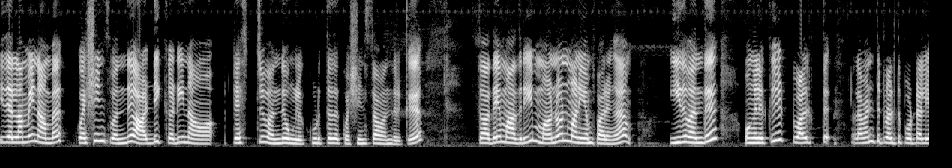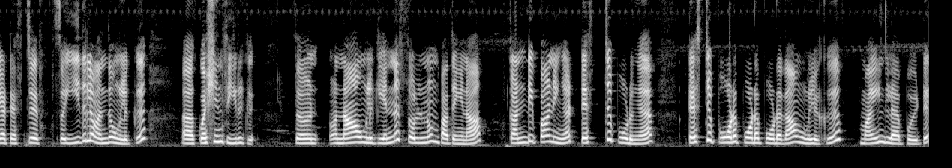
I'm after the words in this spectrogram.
இது எல்லாமே நம்ம கொஷின்ஸ் வந்து அடிக்கடி நான் டெஸ்ட்டு வந்து உங்களுக்கு கொடுத்த கொஷின்ஸ் தான் வந்திருக்கு. ஸோ அதே மாதிரி மனோன்மணியம் பாருங்கள் இது வந்து உங்களுக்கு டுவெல்த்து லெவன்த்து டுவெல்த்து போட்ட இல்லையா டெஸ்ட்டு ஸோ இதில் வந்து உங்களுக்கு கொஷின்ஸ் இருக்குது ஸோ நான் உங்களுக்கு என்ன சொல்லணும்னு பார்த்தீங்கன்னா கண்டிப்பாக நீங்கள் டெஸ்ட்டு போடுங்க. டெஸ்ட்டு போட போட போட தான் உங்களுக்கு மைண்டில் போயிட்டு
